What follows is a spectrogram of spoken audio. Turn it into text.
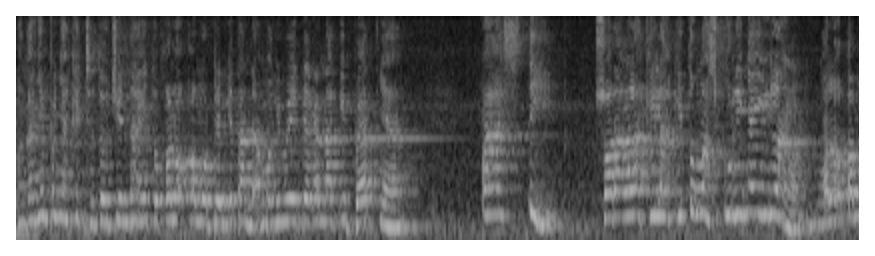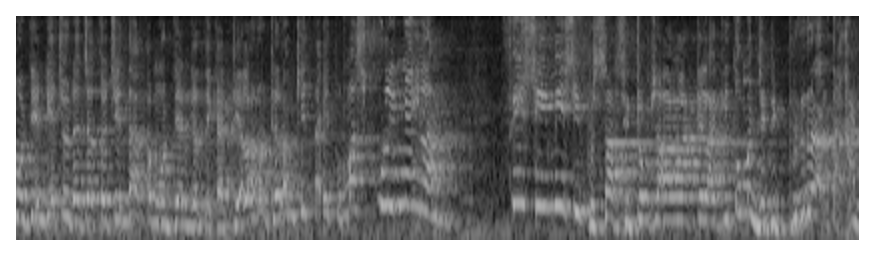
Makanya penyakit jatuh cinta itu kalau kemudian kita tidak memikirkan akibatnya, pasti seorang laki-laki itu maskulinnya hilang. Kalau kemudian dia sudah jatuh cinta, kemudian ketika dia larut dalam cinta itu maskulinnya hilang. Visi misi besar hidup seorang laki-laki itu menjadi berantakan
